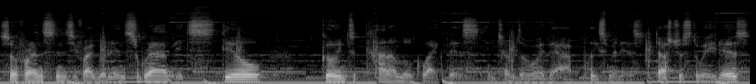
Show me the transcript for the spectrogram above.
So for instance, if I go to Instagram, it's still going to kind of look like this in terms of where the app placement is. That's just the way it is.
